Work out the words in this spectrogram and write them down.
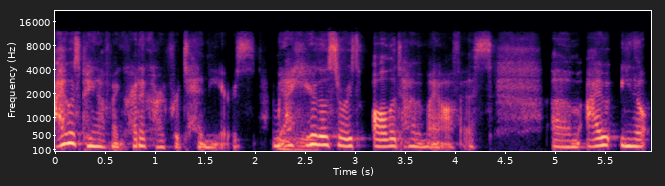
I was paying off my credit card for 10 years. I mean, mm-hmm. I hear mm-hmm. those stories all the time in my office um, I, you know,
